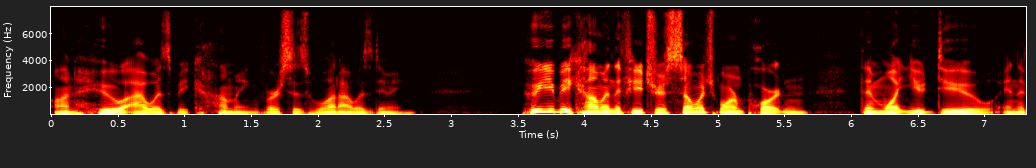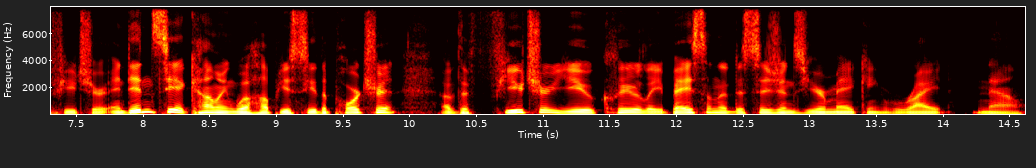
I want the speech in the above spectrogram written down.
on who I was becoming versus what I was doing. Who you become in the future is so much more important than what you do in the future. And didn't see it coming will help you see the portrait of the future you clearly based on the decisions you're making right now.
